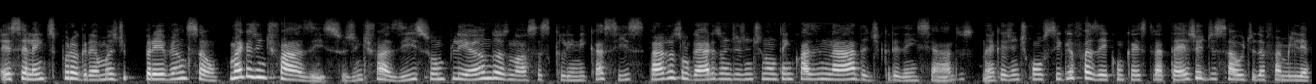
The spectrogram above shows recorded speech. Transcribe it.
excelentes programas de prevenção. Como é que a gente faz isso? A gente faz isso ampliando as nossas clínicas CIS para os lugares onde a gente não tem quase nada de credenciados, né? Que a gente consiga fazer com que a estratégia de saúde da família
